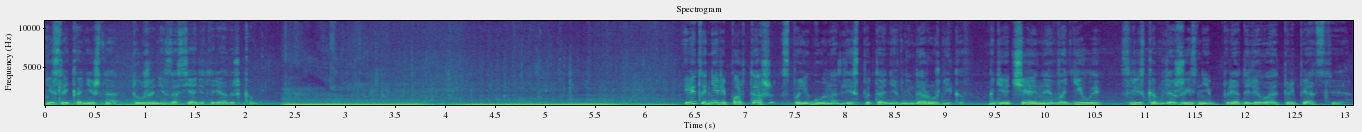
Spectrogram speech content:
Если, конечно, тоже не засядет рядышком. Это не репортаж с полигона для испытания внедорожников, где отчаянные водилы с риском для жизни преодолевают препятствия.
